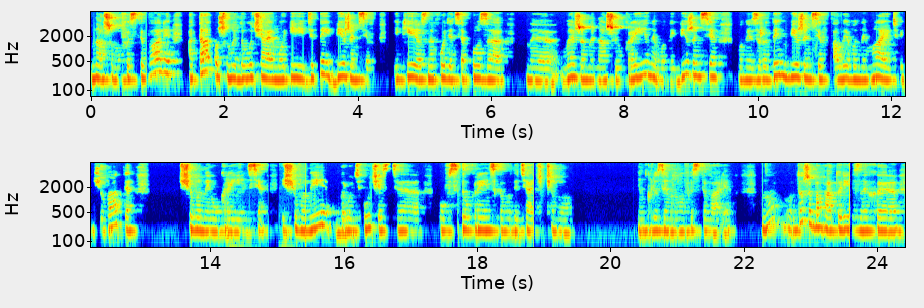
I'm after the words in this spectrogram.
в нашому фестивалі. А також ми долучаємо і дітей біженців, які знаходяться поза е, межами нашої України. Вони біженці, вони з родин біженців, але вони мають відчувати. Що вони українці, і що вони беруть участь е, у всеукраїнському дитячому інклюзивному фестивалі. Ну, дуже багато різних е,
